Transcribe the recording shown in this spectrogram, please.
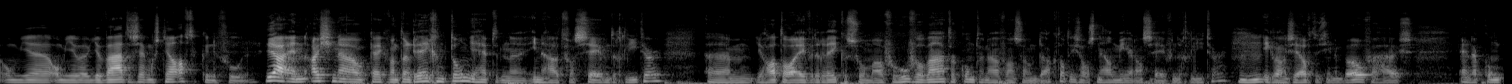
om, je, om je, je water zeg maar, snel af te kunnen voeren. Ja, en als je nou, kijk, want een regenton, je hebt een eh, inhoud van 70 liter. Ehm, je had al even de rekensom over hoeveel water komt er nou van zo'n dak. Dat is al snel meer dan 70 liter. Mhm. Ik woon zelf dus in een bovenhuis. En daar komt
